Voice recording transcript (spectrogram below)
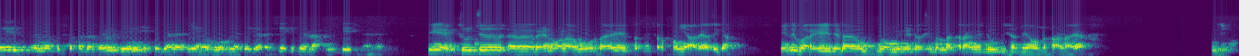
ਇਹ ਇਹਨਾਂ ਕੁਝ ਪਤਾ ਲੱਗਾ ਵੀ ਦੇਣ ਕਿੱਥੇ ਜਾ ਰਿਹਾ ਜਾਂ ਹੋਰ ਲੈ ਕੇ ਜਾ ਰਿਹਾ ਜਾਂ ਕਿਤੇ ਵਿੱਚ ਦੇਸ਼ ਜਾ ਰਿਹਾ ਸੀ? ਇਹ ਐਕਚੁਅਲ ਚ ਰਹਿਣ ਵਾਲਾ ਹੋਰ ਦਾ ਇਹ ਇੱਧਰ ਦੀ ਤਰਫੋਂ ਹੀ ਆ ਰਿਹਾ ਸੀਗਾ। ਇਹਦੇ ਬਾਰੇ ਜਿਹੜਾ ਨੋਮੀਨੇਟ ਅਸੀਂ ਬੰਦਾ ਕਰਾਂਗੇ ਜੋ ਵੀ ਸਾਡੇ ਔਨ ਰਿਕਾਰਡ ਆਇਆ ਜੀ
